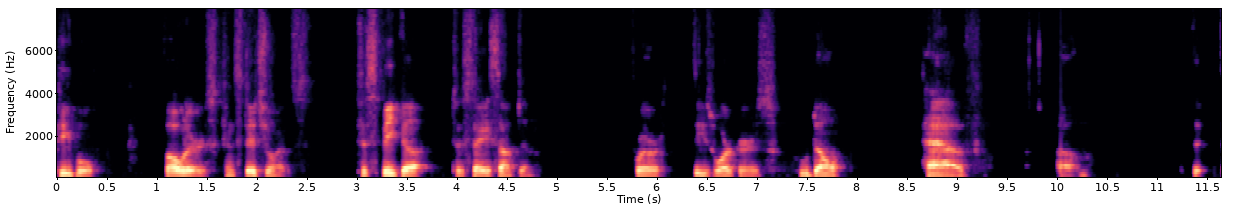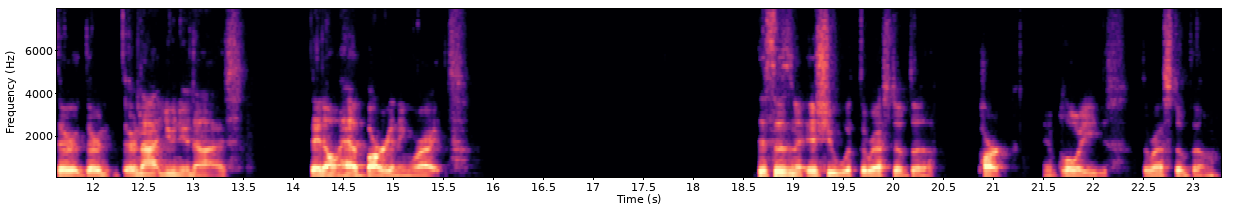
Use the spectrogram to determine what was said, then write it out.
people voters constituents to speak up to say something for these workers who don't have um, they're they're they're not unionized. They don't have bargaining rights. This isn't an issue with the rest of the park employees. The rest of them,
